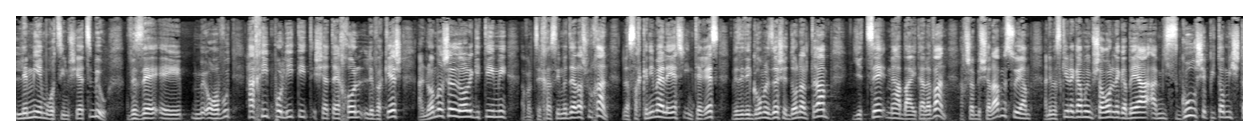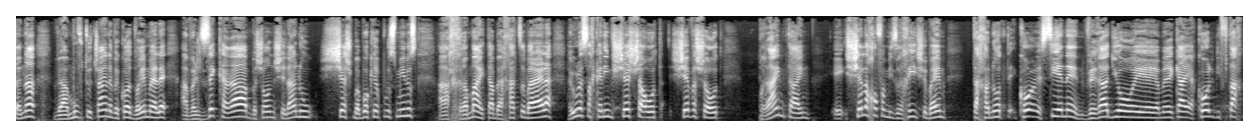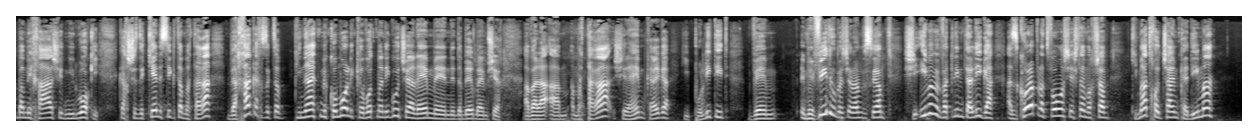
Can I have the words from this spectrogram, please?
למי הם רוצים שיצביעו. וזה אה, מעורבות הכי פוליטית שאתה יכול לבקש. אני לא אומר שזה לא לגיטימי, אבל צריך לשים את זה על השולחן. לשחקנים האלה יש אינטרס, וזה לגרום לזה שדונלד טראמפ יצא מהבית הלבן. עכשיו, בשלב מסוים, אני מסכים לגמרי עם שרון לגבי המסגור שפתאום השתנה, וה-move to China וכל הדברים האלה, אבל זה קרה בשעון שלנו, 6 בבוקר פלוס מינוס, ההחרמה הייתה ב-11 בלילה, היו לשחקנים 6 שעות, 7 שעות, פריים טיים, אה, של החוף המזרחי, שבהם תחנות, CNN ורדיו אה, אמריקאי, הכל נפתח במחאה של מילווקי, כך שזה כן השיג את המטרה, ואחר כך זה קצת פינה את מקומו לקרבות מנהיגות שעליהם אה, נדבר בהמשך. אבל המטרה שלהם כרגע היא פוליטית, והם... הם הבינו בשלב מסוים שאם הם מבטלים את הליגה, אז כל הפלטפורמה שיש להם עכשיו כמעט חודשיים קדימה,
